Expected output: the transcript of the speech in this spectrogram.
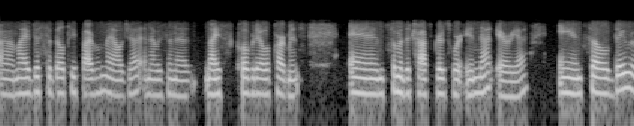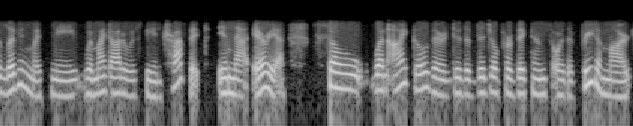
Um, I have disability fibromyalgia, and I was in a nice Cloverdale apartments, and some of the traffickers were in that area. And so they were living with me when my daughter was being trafficked in that area. So when I go there and do the Vigil for Victims or the Freedom March,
